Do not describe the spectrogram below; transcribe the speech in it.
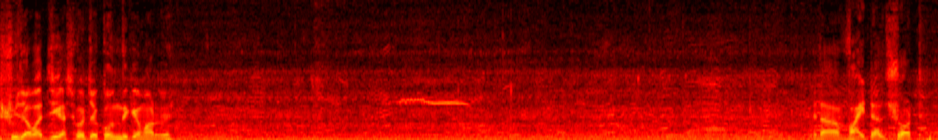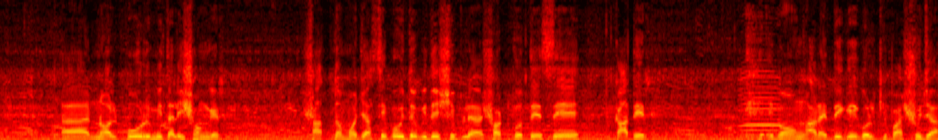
সুজাবাদ জিজ্ঞাসা করছে, কোন দিকে মারবে? এটা ভাইটাল শট নলপুর মিতালি সঙ্গের। সাত নম্বর জার্সি বিদেশি প্লেয়ার শট করতে এসে কাদের? এবং আরেকদিকে গোলকিপার সুজা।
